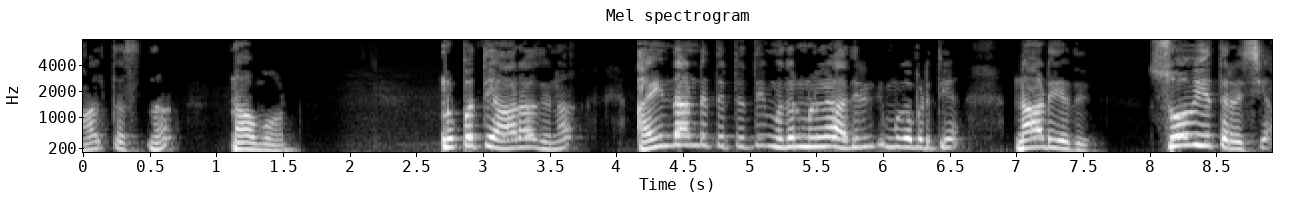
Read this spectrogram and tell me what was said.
மால்தஸ் தான் ஞாபகம் முப்பத்தி ஆறாவதுனா ஐந்தாண்டு திட்டத்தை முதன்முறையாக அறிமுகப்படுத்திய நாடு எது? Soviet Russia.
